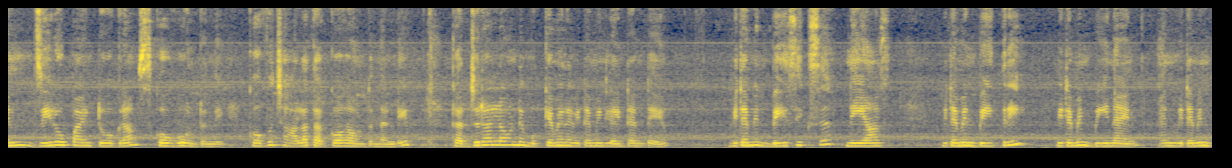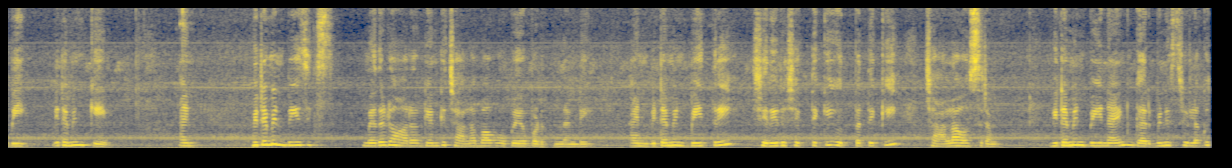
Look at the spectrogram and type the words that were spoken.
and zero point two grams కొవ్వు ఉంటుంది. కొవ్వు చాలా తక్కువగా ఉంటుందండి. ఖర్జూరాల్లో ఉండే ముఖ్యమైన విటమిన్లు ఏంటంటే vitamin B six niacin vitamin B three vitamin B nine and vitamin B vitamin K. And vitamin B six మెదడు ఆరోగ్యానికి చాలా బాగా ఉపయోగపడుతుందండి. అండ్ విటమిన్ బి త్రీ శరీర శక్తికి ఉత్పత్తికి చాలా అవసరం. విటమిన్ బి నైన్ గర్భిణీ స్త్రీలకు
